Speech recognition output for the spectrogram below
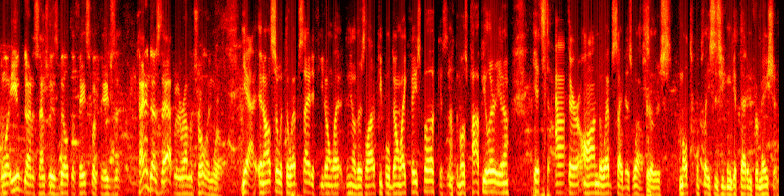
And what you've done essentially is built a Facebook page that kind of does that, but around the trolling world. yeah, and also with the website, if you don't like, you know, there's a lot of people who don't like Facebook. It's not the most popular, you know. It's out there on the website as well. So there's multiple places you can get that information.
